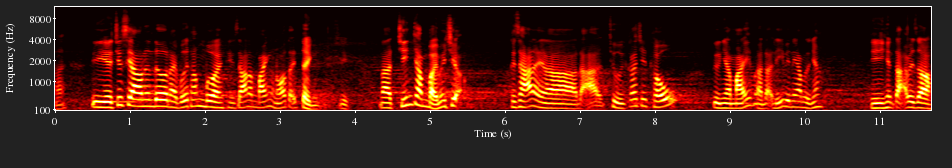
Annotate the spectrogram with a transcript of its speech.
Đấy. Thì chiếc xe Outlander này với tháng 10 thì giá lăn bánh của nó tại tỉnh chỉ là 970 triệu. Cái giá này là đã trừ các chiết khấu từ nhà máy và đại lý bên em rồi nhé. Thì hiện tại bây giờ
